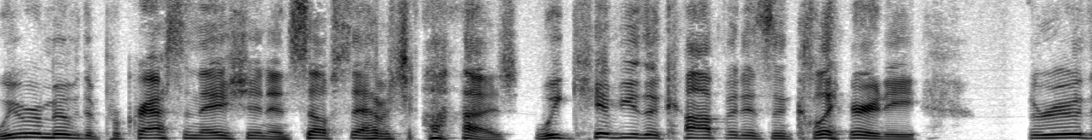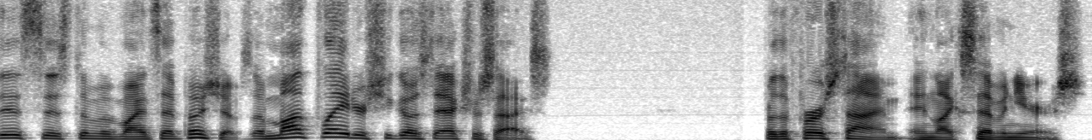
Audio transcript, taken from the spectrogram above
We remove the procrastination and self sabotage. We give you the confidence and clarity through this system of mindset push ups. A month later, she goes to exercise. for the first time in like seven years.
